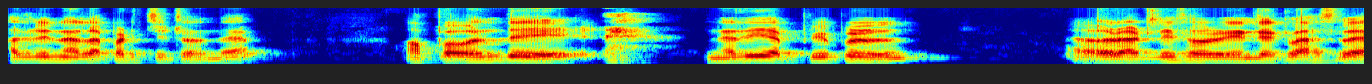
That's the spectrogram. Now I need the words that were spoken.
அதுலேயும் நல்லா படிச்சுட்டு வந்தேன். அப்போ வந்து நிறைய பீப்புள் ஒரு அட்லீஸ்ட் ஒரு எங்கள் கிளாஸில்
